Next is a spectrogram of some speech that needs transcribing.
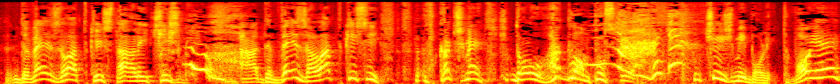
Dve zlatky stáli čižmy. A dve zlatky si v krčme dolu hrdlom pustil. Čižmy boli tvoje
